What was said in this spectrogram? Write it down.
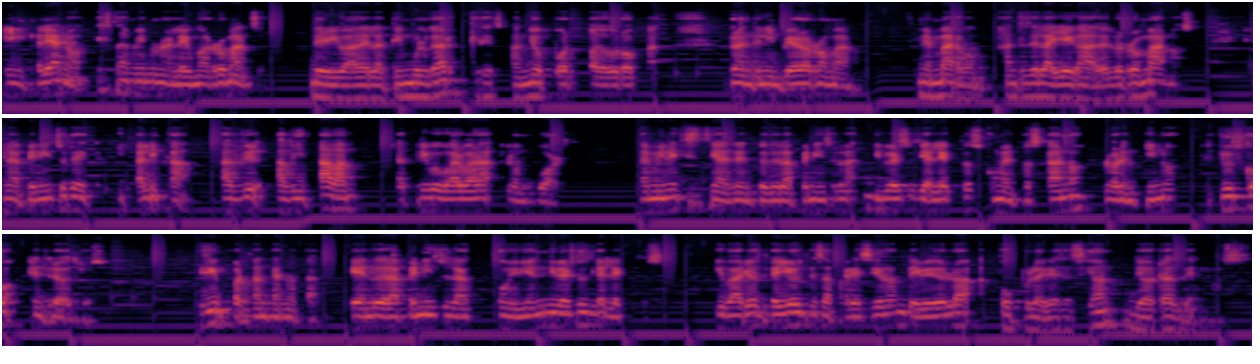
e italiano, es también una lengua romance, derivada del latín vulgar que se expandió por toda Europa durante el Imperio Romano. Sin embargo, antes de la llegada de los romanos, en la península itálica habitaban la tribu bárbara Longward. También existían dentro de la península diversos dialectos como el toscano, florentino, etrusco, entre otros. Es importante anotar que dentro de la península convivían diversos dialectos y varios de ellos desaparecieron debido a la popularización de otras lenguas.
